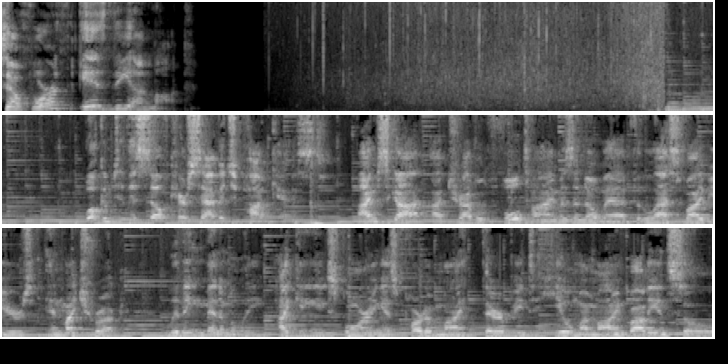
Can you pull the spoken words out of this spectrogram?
Self worth is the unlock. Welcome to the Self Care Savage podcast. I'm Scott. I've traveled full time as a nomad for the last five years in my truck, living minimally, hiking exploring as part of my therapy to heal my mind, body, and soul,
